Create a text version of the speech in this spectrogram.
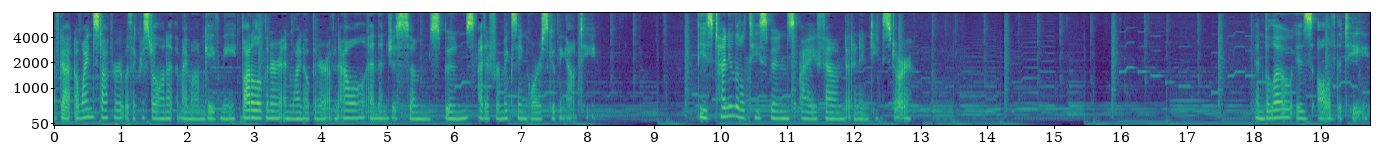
I've got a wine stopper with a crystal on it that my mom gave me, bottle opener and wine opener of an owl, and then just some spoons, either for mixing or scooping out tea. These tiny little teaspoons I found at an antique store. And below is all of the tea.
